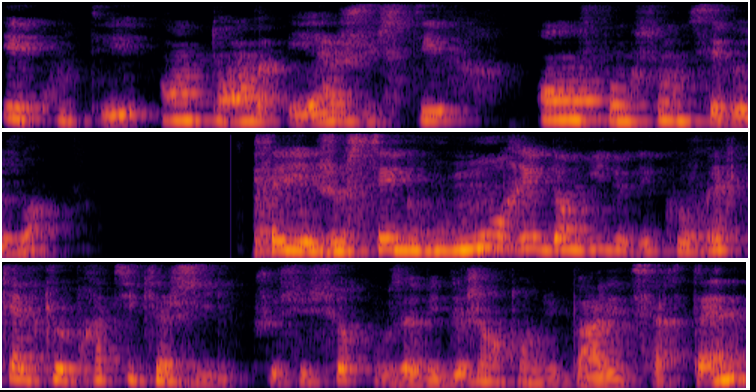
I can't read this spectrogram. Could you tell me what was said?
écouter, entendre et ajuster en fonction de ses besoins. Ça y est, je sais que vous mourrez d'envie de découvrir quelques pratiques agiles. Je suis sûre que vous avez déjà entendu parler de certaines.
